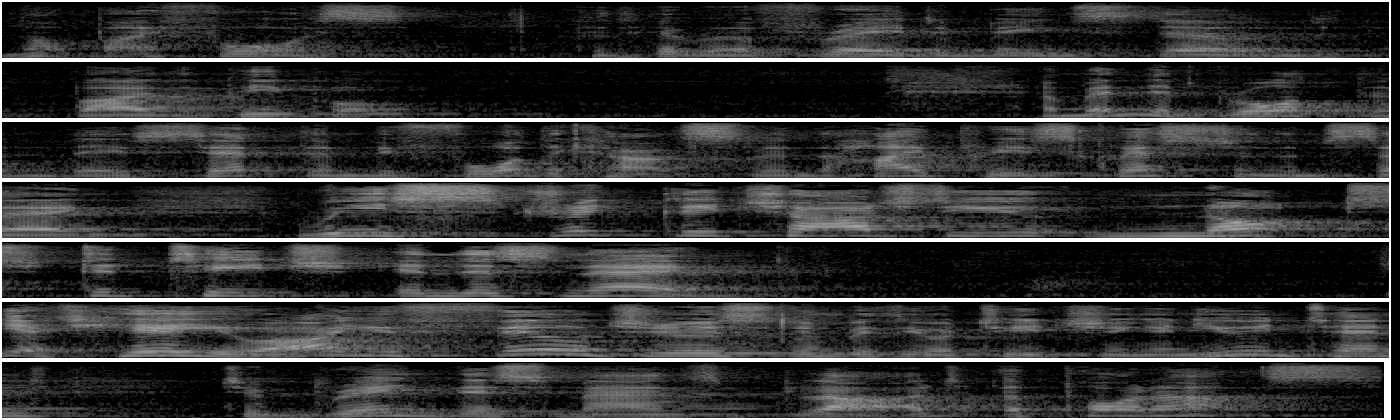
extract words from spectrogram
not by force, for they were afraid of being stoned by the people. And when they brought them, they set them before the council, and the high priest questioned them, saying, We strictly charge you not to teach in this name. Yet here you are, you fill Jerusalem with your teaching, and you intend to bring this man's blood upon us.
